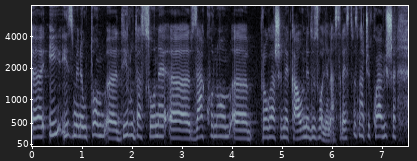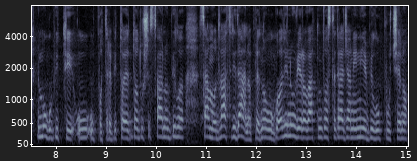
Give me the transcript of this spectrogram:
e, i izmjene u tom e, dilu da su one zakonom proglašene kao nedozvoljena sredstva, znači koja više ne mogu biti u upotrebi. To je doduše stvarno bilo samo dva, tri dana pred novu godinu. Vjerovatno dosta građani nije bilo upućeno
